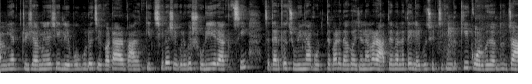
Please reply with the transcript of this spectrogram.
আমি আর তৃষা মিলে সেই লেবুগুলো যে কটা আর বাকি ছিল, সেগুলোকে সরিয়ে রাখছি যাতে আর কেউ চুরি না করতে পারে। দেখো, এই জন্য আমরা রাতের বেলাতে লেবু ছিঁড়ছি কিন্তু কী করব জানো যা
